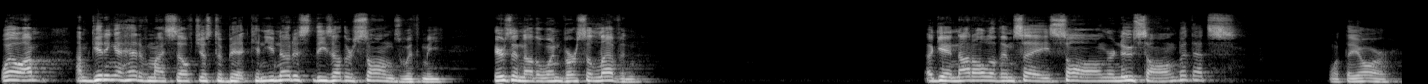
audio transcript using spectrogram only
Well, I'm, I'm getting ahead of myself just a bit. Can you notice these other songs with me? Here's another one, verse 11. Again, not all of them say song or new song, but that's what they are.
